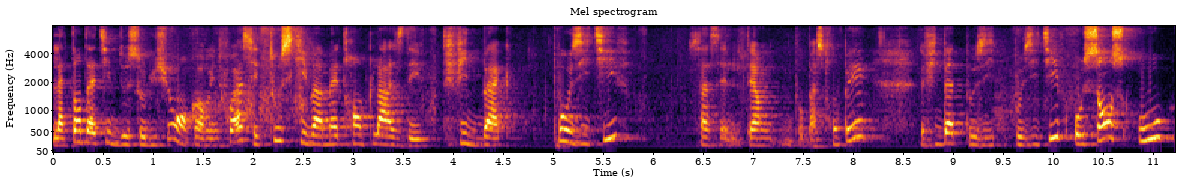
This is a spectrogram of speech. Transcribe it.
La tentative de solution, encore une fois, c'est tout ce qui va mettre en place des feedbacks positifs, ça c'est le terme, il ne faut pas se tromper, le feedback positif au sens où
